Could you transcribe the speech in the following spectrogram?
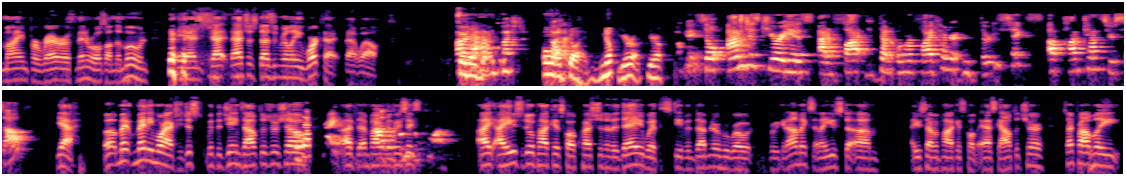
mine for rare earth minerals on the moon, and that that just doesn't really work that that well. So All right, I have a question. Oh, Go go ahead. ahead. go ahead. Nope. You're up. You're up. Okay, so I'm just curious. Out of five, you've done over 536 uh, podcasts yourself. Yeah, Uh, ma- many more actually. Just with the James Altucher show, Oh, that's right. I've done Oh, Podcast the one 36. before. I, I used to do a podcast called Question of the Day with Stephen Dubner, who wrote Freakonomics, and I used to um I used to have a podcast called Ask Altucher. So I've probably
